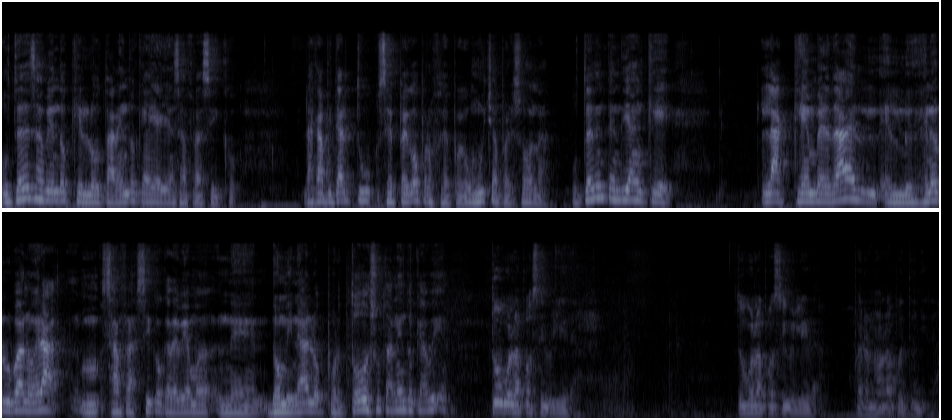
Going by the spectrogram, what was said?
Ustedes sabiendo que los talentos que hay allá en San Francisco, la capital tu- se pegó, pero se pegó muchas personas. Ustedes entendían que la que en verdad el, el género urbano era San Francisco que debíamos eh, dominarlo por todo su talento que había. Tuvo la posibilidad. Tuvo la posibilidad, pero no la oportunidad.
